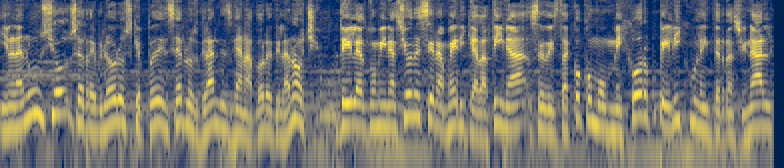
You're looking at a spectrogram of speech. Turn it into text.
y en el anuncio se reveló los que pueden ser los grandes ganadores de la noche. De las nominaciones en América Latina, se destacó como Mejor Película Internacional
